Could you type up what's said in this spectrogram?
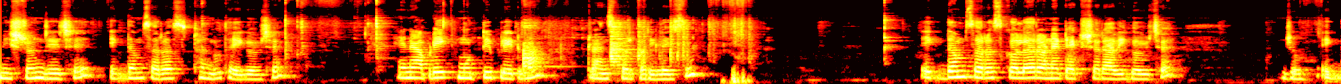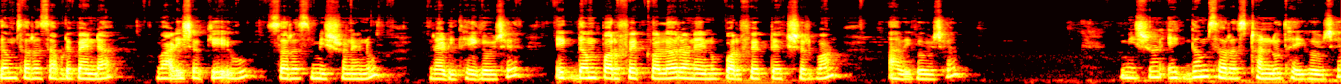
મિશ્રણ જે છે, એકદમ સરસ ઠંડુ થઈ ગયું છે. એને આપણે એક મોટી પ્લેટમાં ટ્રાન્સફર કરી લઈશું. એકદમ સરસ કલર અને ટેક્સચર આવી ગયું છે. જો, એકદમ સરસ આપણે પેંડા વાળી શકીએ એવું સરસ મિશ્રણ એનું રેડી થઈ ગયું છે. એકદમ પરફેક્ટ કલર અને એનું પરફેક્ટ ટેક્સચર પણ આવી ગયું છે. મિશ્રણ એકદમ સરસ ઠંડુ થઈ ગયું છે.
